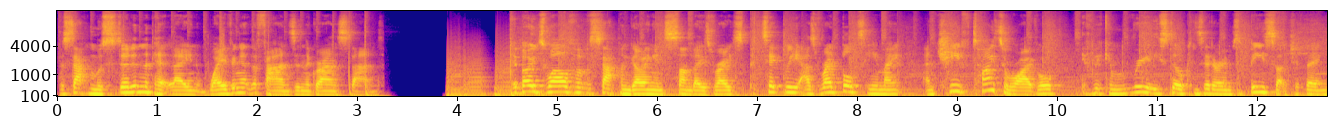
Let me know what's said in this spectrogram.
Verstappen was stood in the pit lane waving at the fans in the grandstand. It bodes well for Verstappen going into Sunday's race, particularly as Red Bull teammate and chief title rival, if we can really still consider him to be such a thing,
